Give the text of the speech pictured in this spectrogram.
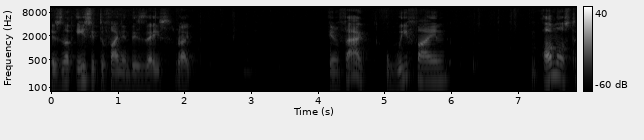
is not easy to find in these days, right? In fact, we find almost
